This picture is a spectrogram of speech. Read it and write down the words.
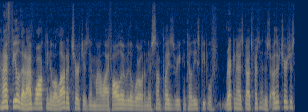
and I feel that I've walked into a lot of churches in my life all over the world. And there's some places where you can tell these people recognize God's presence. There's other churches,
